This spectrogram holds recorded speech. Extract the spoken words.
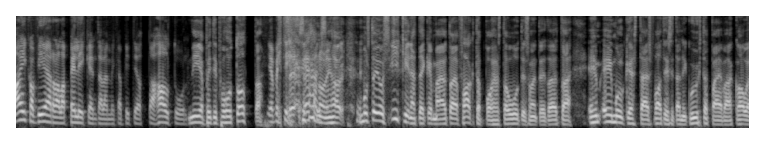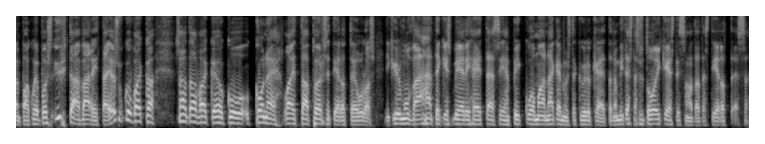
aika vieraalla pelikentällä, mikä piti ottaa haltuun. Niin ja piti puhua totta. Ja piti, Se, sehän on ihan, musta ei olisi ikinä tekemään jotain faktapohjaista uutisointia tai jotain, ei, ei mulla kestäisi vati sitä niinku yhtä päivää kauempaa, kun ei voisi yhtään värittää. Jos joku vaikka, sanotaan vaikka joku kone laittaa pörssitiedotteen ulos, niin kyllä mun vähän tekisi mieli heittää siihen pikku omaa näkemystä kylkeen, että no mitä tässä nyt oikeasti sanotaan tässä tiedotteessa.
